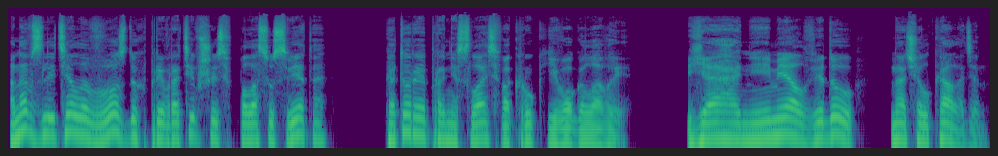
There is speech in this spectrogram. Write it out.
Она взлетела в воздух, превратившись в полосу света, которая пронеслась вокруг его головы. «Я не имел в виду...» — начал Каладин.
